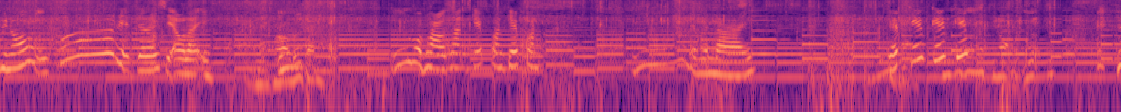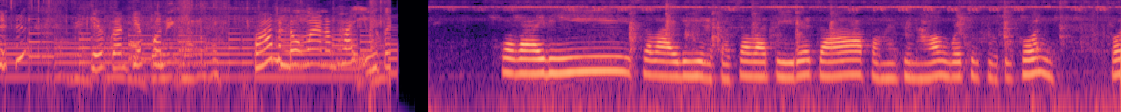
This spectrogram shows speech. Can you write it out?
พี่น้องฟ้าเด็ดจะได้สิเอาอะไรอีกเผาด้วยกันอืมพอเผาสันเก็บก่อนเก็บก่อนอืมเดี๋ยวมันได้เก็บเก็บเก็บเก็บพี่น้องเอ้ยเก็บก่อนเก็บก่อน เล็กน้อยฟ้ามันลงมาน้ำพายอุ้ยตึสบายดีสบายดีแล้วก็สวัสดีด้วยจ้าพ่อแม่พี่น้องเวททุกๆทุกคนว่า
